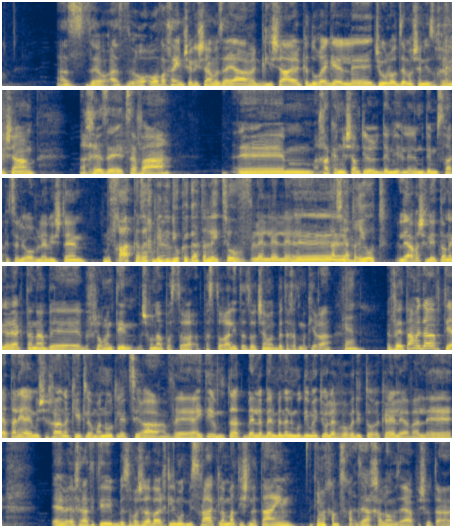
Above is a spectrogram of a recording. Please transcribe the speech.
אז זהו, אז רוב החיים שלי שם זה היה גלישה, כדורגל, אה, ג'ולות, זה מה שאני זוכר משם. אחרי זה צבא. אמ, אחר כך נרשמתי ללימודי, ללימודי משחק אצל יורם לוישטיין. משחק, אז איך כן. בדיוק הגעת לעיצוב, אה, לתעשיית הריהוט? לאבא שלי הייתה נגריה קטנה בפלורנטין, בשכונה הפסטור- הפסטורלית הזאת, שם בטח את מכירה. כן. ותמיד אהבתי, הייתה לי משיכה ענקית לאומנות, ליצירה, והייתי, את יודעת, בין לבין, בין הלימודים הייתי הולך ועובד איתו וכאלה, אבל אה, החלטתי בסופו של דבר ללכת ללמוד משחק, למדתי שנתיים, מתאים לך משחק. זה היה חלום, זה היה פשוט, ה,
